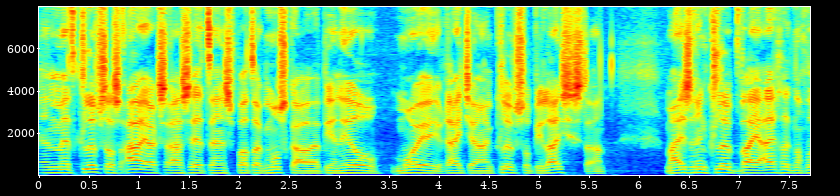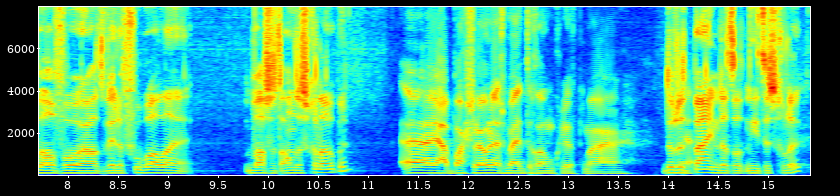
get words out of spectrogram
En met clubs als Ajax, AZ en Spartak Moskou heb je een heel mooi rijtje aan clubs op je lijstje staan. Maar is er een club waar je eigenlijk nog wel voor had willen voetballen? Was het anders gelopen? Uh, ja, Barcelona is mijn droomclub, maar... Doet het ja. pijn dat dat niet is gelukt?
